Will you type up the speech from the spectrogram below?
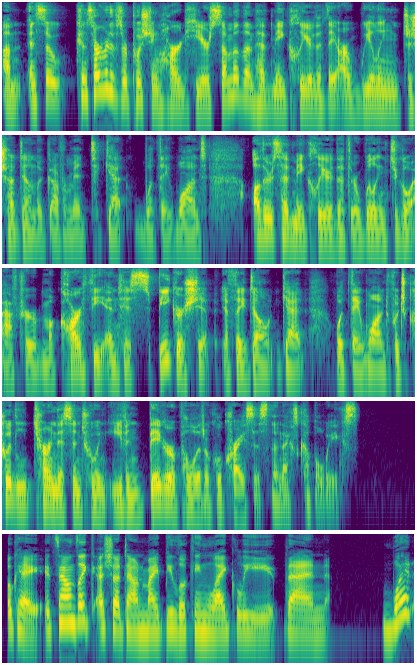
Um, and so conservatives are pushing hard here. Some of them have made clear that they are willing to shut down the government to get what they want. Others have made clear that they're willing to go after McCarthy and his speakership if they don't get what they want, which could turn this into an even bigger political crisis in the next couple weeks. Okay, it sounds like a shutdown might be looking likely then. What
